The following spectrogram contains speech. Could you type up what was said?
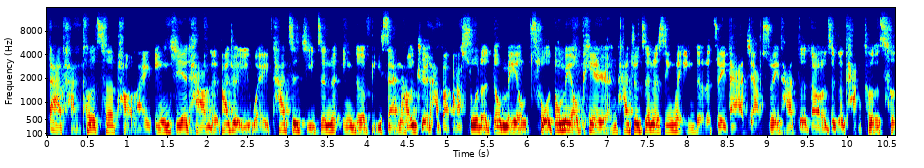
大坦克车跑来迎接他们，他就以为他自己真的赢得比赛，然后觉得他爸爸说的都没有错，都没有骗人，他就真的是因为赢得了最大奖，所以他得到了这个坦克车，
